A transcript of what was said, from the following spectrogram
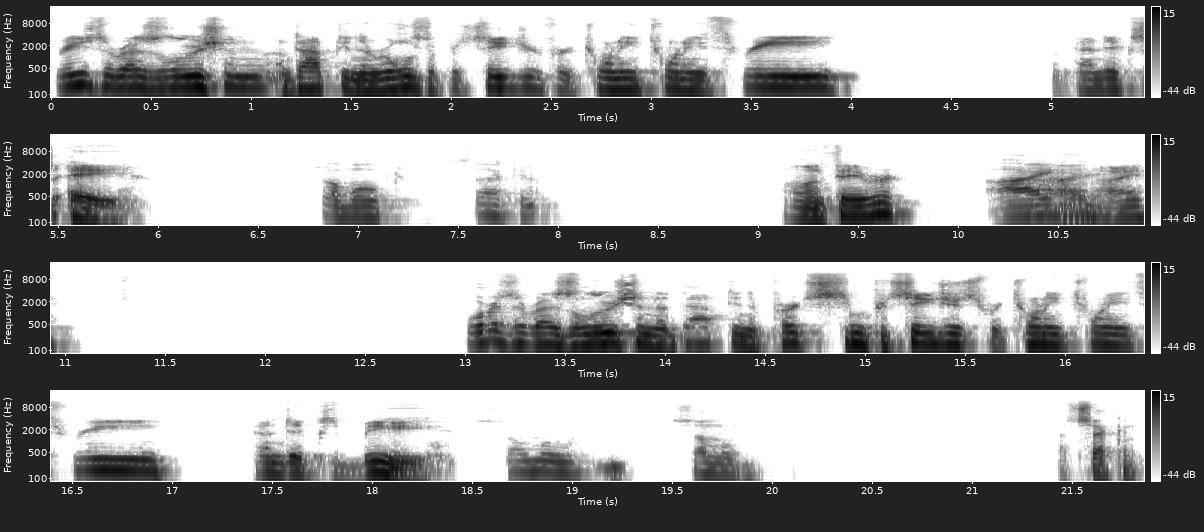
Three is the resolution adopting the rules of procedure for twenty twenty-three. Appendix A. So moved. Second. All in favor? Aye. Aye. Four is a resolution adopting the purchasing procedures for twenty twenty-three, appendix B. So moved. So moved. A second.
